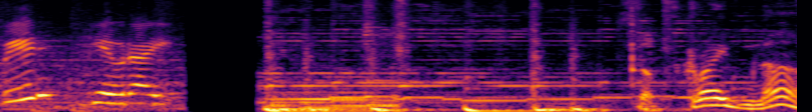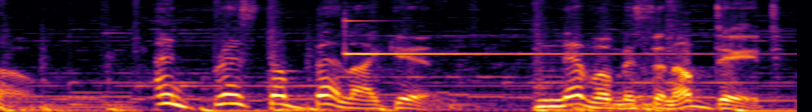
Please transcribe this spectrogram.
Beed Georai. Subscribe now and press the bell icon never miss an update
